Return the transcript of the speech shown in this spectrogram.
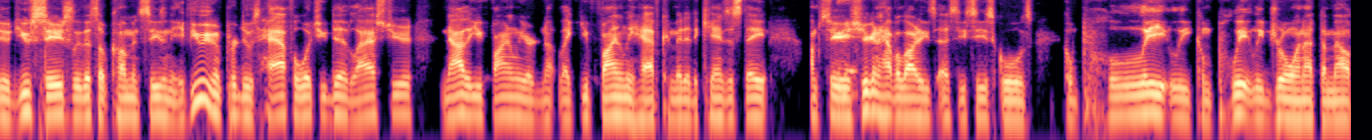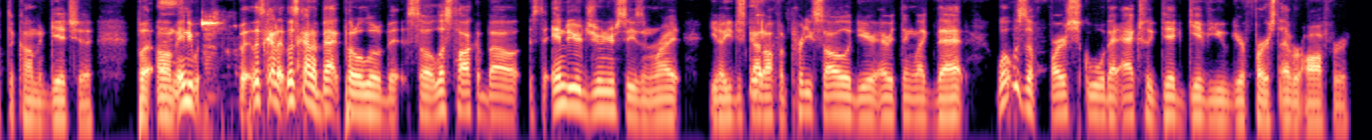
dude, you seriously this upcoming season, if you even produce half of what you did last year, now that you finally are not like you finally have committed to Kansas State, I'm serious. Yeah. You're gonna have a lot of these SEC schools completely, completely drooling at the mouth to come and get you. But um, anyway, but let's kind of let's kind of backpedal a little bit. So let's talk about it's the end of your junior season, right? You know, you just got yeah. off a pretty solid year, everything like that. What was the first school that actually did give you your first ever offer?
